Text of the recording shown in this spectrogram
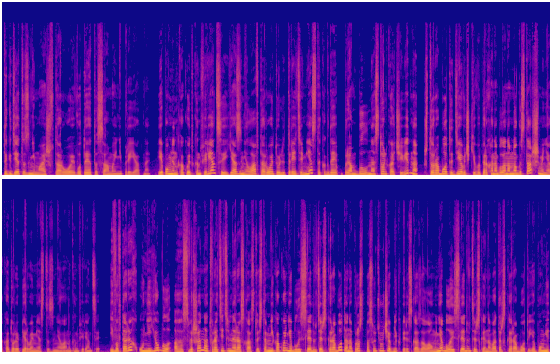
ты где-то занимаешь второе. Вот это самое неприятное. Я помню, на какой-то конференции я заняла второе, то ли третье место, когда прям было настолько очевидно, что работа девочки, во-первых, она была намного старше меня, которая первое место заняла на конференции. И, во-вторых, у нее был а, совершенно отвратительный рассказ. То есть там никакой не было исследовательской работы, она просто, по сути, учебник пересказала. А у меня была исследовательская новаторская работа. Я помню,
